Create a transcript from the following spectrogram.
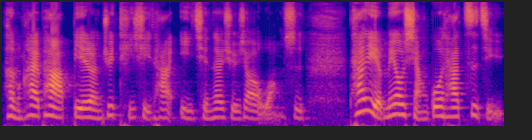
很害怕别人去提起他以前在学校的往事，他也没有想过他自己。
